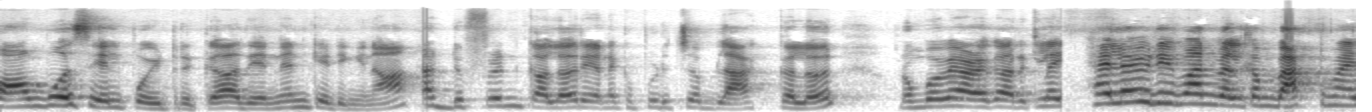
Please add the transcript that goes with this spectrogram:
காம்போ சேல் போயிட்டு இருக்கு அது என்னன்னு கேட்டிங்கன்னா டிஃப்ரெண்ட் கலர் எனக்கு பிடிச்ச பிளாக் கலர் ரொம்பவே அழகா இருக்குல்ல hello everyone welcome back to my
